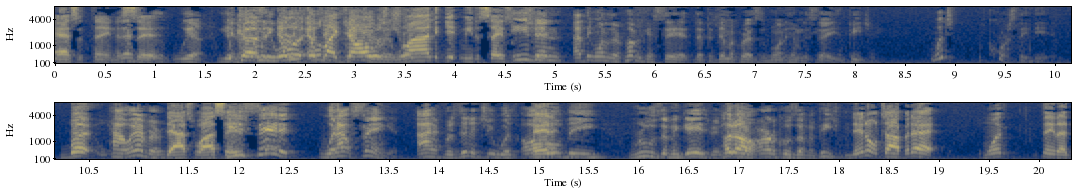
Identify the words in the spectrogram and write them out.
as a thing that That's- said yeah, yeah, because so it was, it was like exactly y'all was trying to get me to say some Even shit. I think one of the Republicans said that the Democrats wanted him to say impeach him, which of course they did. But However, that's why I said he said it without saying it. I have presented you with all And- the rules of engagement Hold on. articles of impeachment. Then on top of that, one thing that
